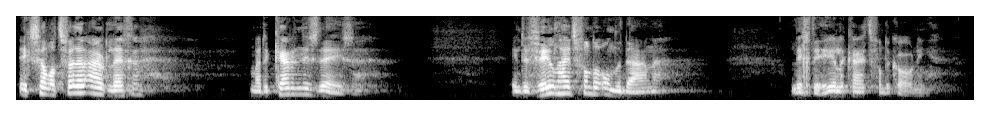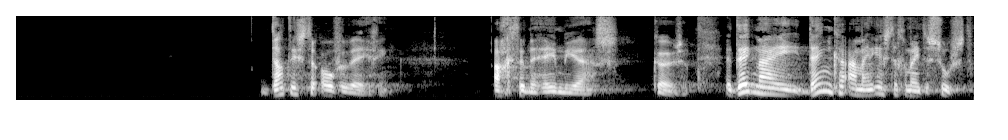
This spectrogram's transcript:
Ik zal het verder uitleggen, maar de kern is deze. In de veelheid van de onderdanen ligt de heerlijkheid van de koning. Dat is de overweging achter Nehemia's keuze. Het deed mij denken aan mijn eerste gemeente Soest.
